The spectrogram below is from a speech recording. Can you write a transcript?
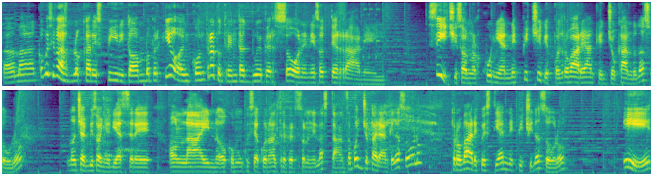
Uh, ma come si fa a sbloccare Spiritomb? Perché io ho incontrato 32 persone nei sotterranei. Sì, ci sono alcuni NPC che puoi trovare anche giocando da solo. Non c'è bisogno di essere online o comunque sia con altre persone nella stanza. Puoi giocare anche da solo, trovare questi NPC da solo e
